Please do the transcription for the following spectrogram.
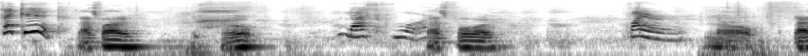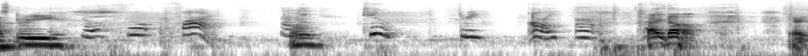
Second. Last five. No. Last four. Last four. Fire. No. Last three. No. Four. Five. I mean, two. Three. I mean, uh, I know. Here,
